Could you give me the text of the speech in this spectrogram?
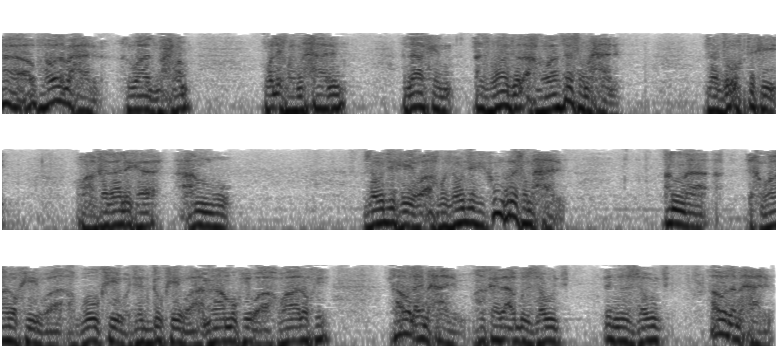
فهؤلاء محارم الوالد محرم والإخوة محارم لكن أزواج الأخوات ليسوا محارم. زوج أختك وكذلك عم زوجك وأخو زوجك كلهم ليسوا محارم. أما إخوانك وأبوك وجدك وأمامك وأخوالك هؤلاء محارم. وهكذا أبو الزوج ابن الزوج هؤلاء محارم.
